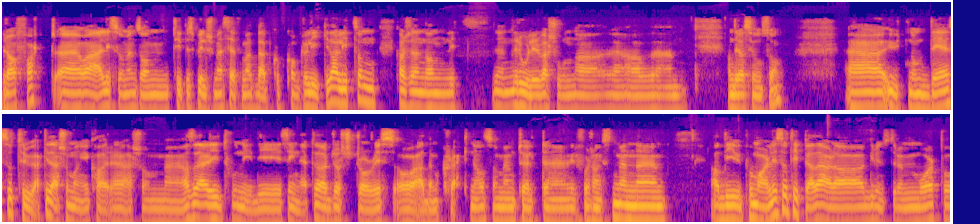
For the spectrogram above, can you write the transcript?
bra fart eh, og er liksom en sånn type spiller som jeg ser for meg at Babcock kommer til å like. Da. Litt sånn kanskje en sånn litt den roligere versjonen av, av eh, Andreas Jonsson. Uh, utenom det så tror jeg ikke det er så mange karer her som uh, Altså det er de to nye de signerte, da, Josh Doris og Adam Cracknell, som eventuelt uh, vil få sjansen. Men av de på Marley så tipper jeg det er da Grunnstrøm Moore på,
